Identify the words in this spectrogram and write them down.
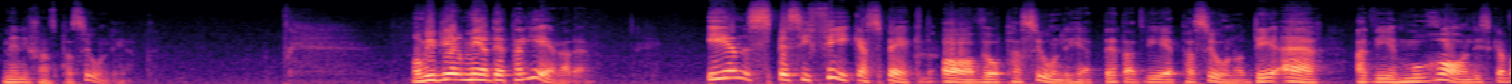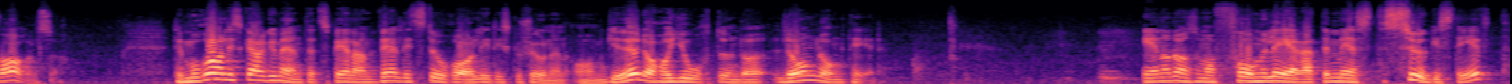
människans personlighet? Om vi blir mer detaljerade. En specifik aspekt av vår personlighet, detta att vi är personer, det är att vi är moraliska varelser. Det moraliska argumentet spelar en väldigt stor roll i diskussionen om Gud och har gjort under lång, lång tid. En av de som har formulerat det mest suggestivt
